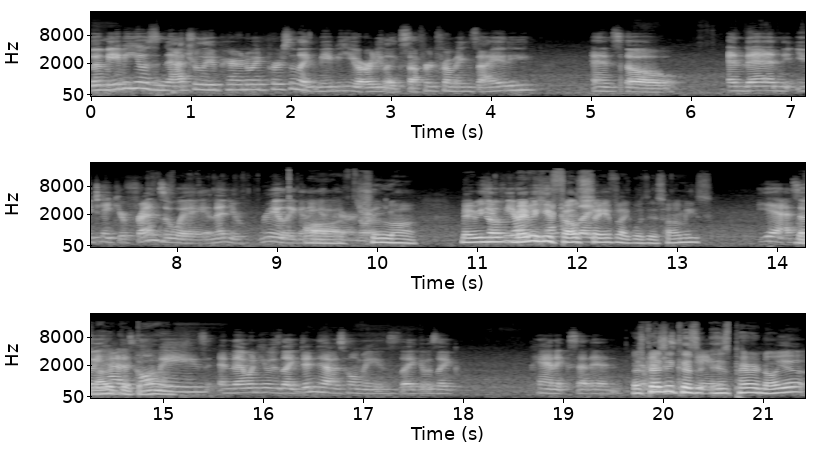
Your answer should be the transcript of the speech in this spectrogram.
but maybe he was naturally a paranoid person. Like maybe he already like suffered from anxiety, and so, and then you take your friends away, and then you're really gonna Oh, get ah, paranoid. true, huh? Maybe So he he maybe he felt like- safe like with his homies. Yeah, so he had his homies, and then when he was like didn't have his homies, like it was like panic set in. It's crazy because became- his paranoia,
